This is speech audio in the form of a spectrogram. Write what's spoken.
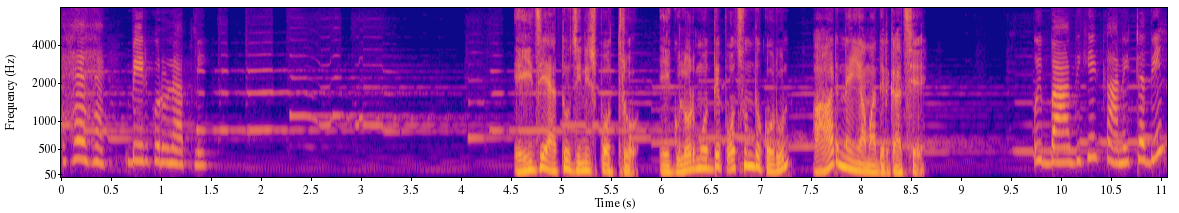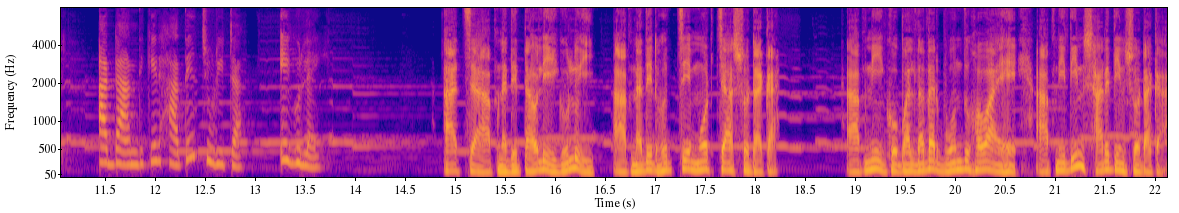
হ্যাঁ হ্যাঁ বের করুন আপনি। এই যে এত জিনিসপত্র এগুলোর মধ্যে পছন্দ করুন আর নেই আমাদের কাছে। ওই বাঁ দিকের কানেরটা দিন আর ডান দিকের হাতের চুড়িটা এগুলাই। আচ্ছা আপনাদের তাহলে এগুলোই। আপনাদের হচ্ছে মোট চারশো টাকা। আপনি গোপাল দাদার বন্ধু হওয়ায় আপনি দিন সাড়ে তিনশো টাকা।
